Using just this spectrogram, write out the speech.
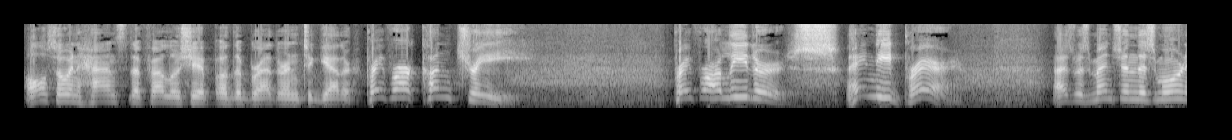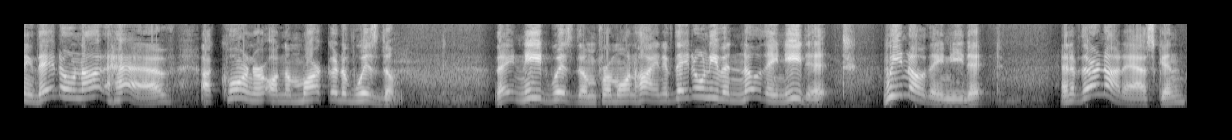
also enhance the fellowship of the brethren together. Pray for our country. Pray for our leaders. They need prayer. As was mentioned this morning, they do not have a corner on the market of wisdom. They need wisdom from on high. And if they don't even know they need it, we know they need it. And if they're not asking,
